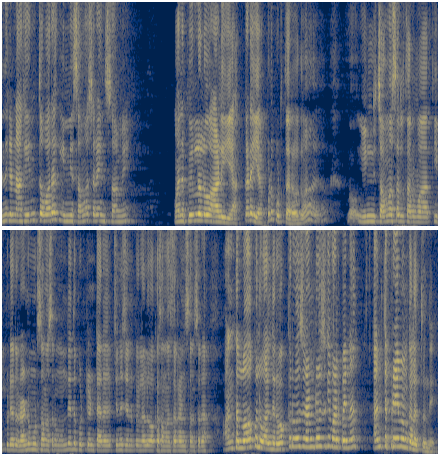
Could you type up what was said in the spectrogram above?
ఎందుకంటే నాకు ఇంతవరకు ఇన్ని సంవత్సరం స్వామి. మన పిల్లలు వాళ్ళు ఎక్కడ ఎప్పుడు పుడతారు? ఇన్ని సంవత్సరాల తర్వాత ఇప్పుడు ఏదో రెండు మూడు సంవత్సరం ముందు ఏదో పుట్టింటారు చిన్న చిన్న పిల్లలు ఒక సంవత్సరం రెండు సంవత్సరం. అంత లోపల వాళ్ళ దగ్గర ఒక్క రోజు రెండు రోజుకి వాళ్ళపైన అంత ప్రేమం కలుగుతుంది.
